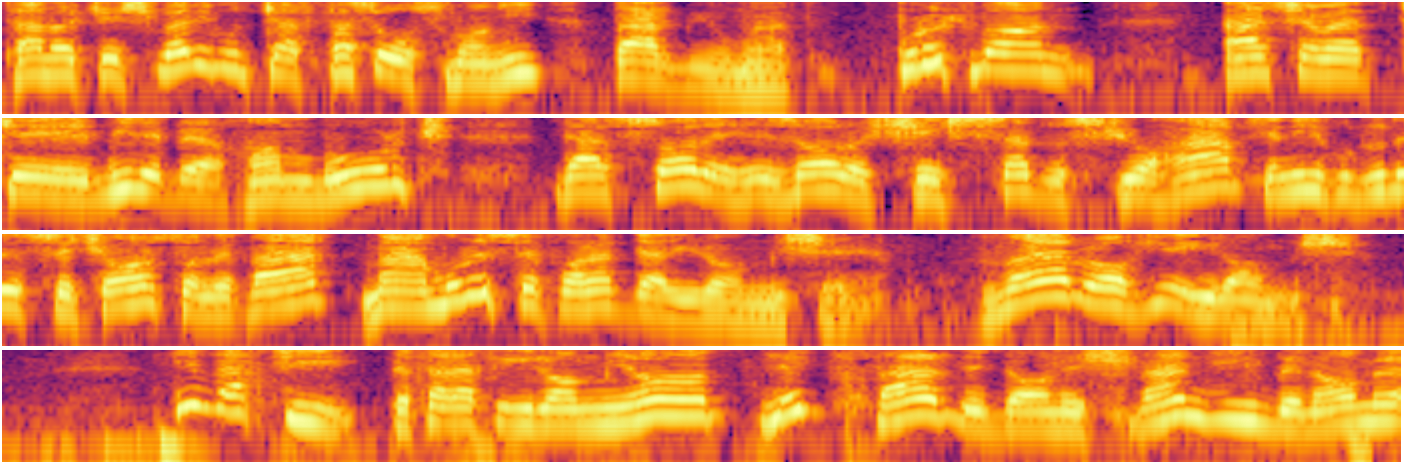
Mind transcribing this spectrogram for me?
تنها کشوری بود که از پس عثمانی برمی اومد بروکبان عرض شود که میره به هامبورگ در سال 1637 یعنی حدود 3 4 سال بعد معمول سفارت در ایران میشه و راهی ایران میشه. این وقتی به طرف ایران میاد یک فرد دانشمندی به نام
